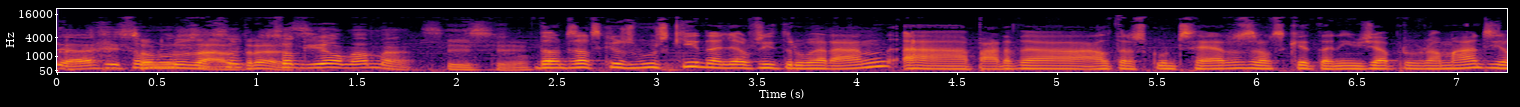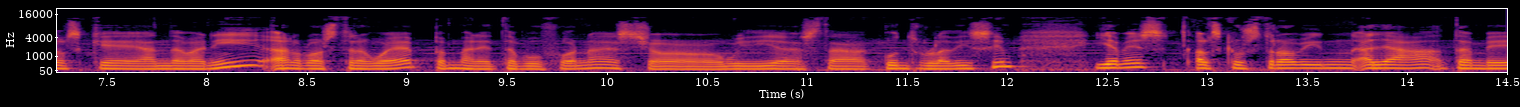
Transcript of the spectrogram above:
mira, si som, nos- nosaltres. Soc, soc jo, mama. Sí, sí. Doncs els que us busquin, allà us hi trobaran, a part d'altres concerts, els que teniu ja programats i els que han de venir al vostre web, Mareta Bufona, això avui dia està controladíssim. I a més, els que us trobin allà també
